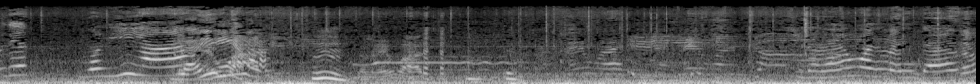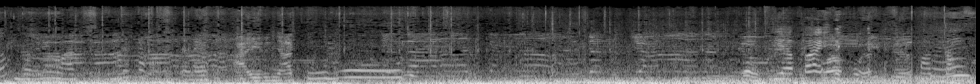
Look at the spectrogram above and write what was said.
Lihat, mau lihat. Ya iya. Hmm. lewat Sudah lewat mandang. airnya turun oh Diapain? Potong.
